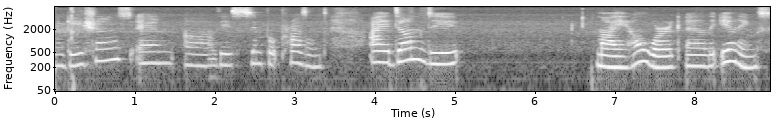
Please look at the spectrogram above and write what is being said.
negations in uh, this simple present. I don't do my homework in the evenings.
